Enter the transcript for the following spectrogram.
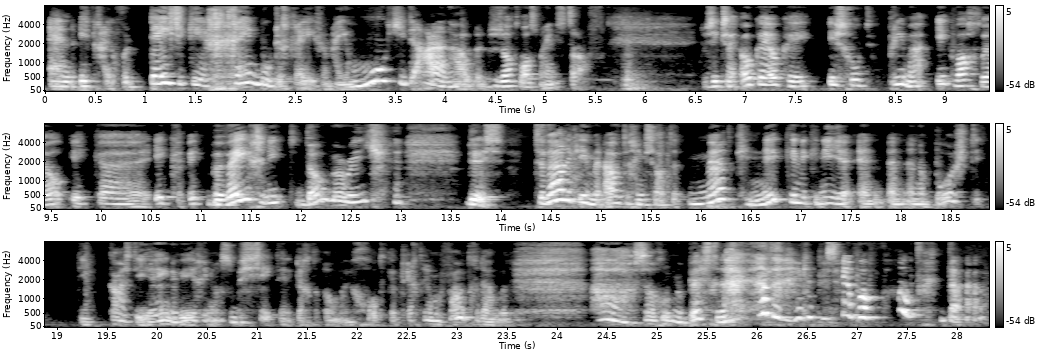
En ik ga je voor deze keer geen boete geven. Maar je moet je daaraan houden. Dus dat was mijn straf. Dus ik zei: Oké, oké, is goed, prima. Ik wacht wel. Ik, uh, ik, ik beweeg niet. Don't worry. Dus Terwijl ik in mijn auto ging zitten met knik in de knieën en, en, en een borst, die, die kast die heen en weer ging als een. En ik dacht, oh mijn god, ik heb het echt helemaal fout gedaan. Oh, zo goed mijn best gedaan. Uiteindelijk is helemaal fout gedaan.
